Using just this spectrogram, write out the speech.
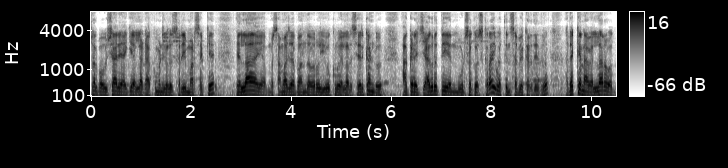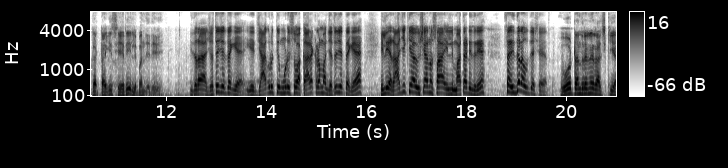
ಸ್ವಲ್ಪ ಹುಷಾರಿಯಾಗಿ ಎಲ್ಲ ಡಾಕ್ಯುಮೆಂಟ್ಗಳು ಸರಿ ಮಾಡಿಸೋಕ್ಕೆ ಎಲ್ಲ ಸಮಾಜ ಬಾಂಧವರು, ಯುವಕರು ಎಲ್ಲರೂ ಸೇರ್ಕೊಂಡು ಆ ಕಡೆ ಜಾಗೃತಿಯನ್ನು ಮೂಡಿಸೋಕ್ಕೋಸ್ಕರ ಇವತ್ತಿನ ಸಭೆ ಕರೆದಿದ್ರು. ಅದಕ್ಕೆ ನಾವೆಲ್ಲರೂ ಒಗ್ಗಟ್ಟಾಗಿ ಸೇರಿ ಇಲ್ಲಿ ಬಂದಿದ್ದೀವಿ. ಇದರ ಜೊತೆ ಜೊತೆಗೆ ಈ ಜಾಗೃತಿ ಮೂಡಿಸುವ ಕಾರ್ಯಕ್ರಮ ಜೊತೆ ಜೊತೆಗೆ ಇಲ್ಲಿ ರಾಜಕೀಯ ವಿಷಯನೂ ಸಹ ಇಲ್ಲಿ ಮಾತಾಡಿದ್ರಿ. ಸರ್ ಇದರ ಉದ್ದೇಶ ಏನು? ಓಟ್ ಅಂದ್ರೇ ರಾಜಕೀಯ.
